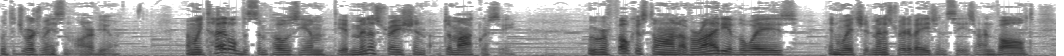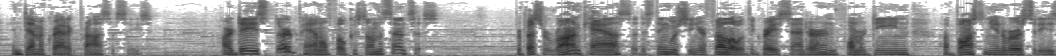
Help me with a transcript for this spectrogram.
with the George Mason Law Review. And we titled the symposium The Administration of Democracy. We were focused on a variety of the ways in which administrative agencies are involved in democratic processes. Our day's third panel focused on the census. Professor Ron Cass, a distinguished senior fellow at the Gray Center and former dean of Boston University's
